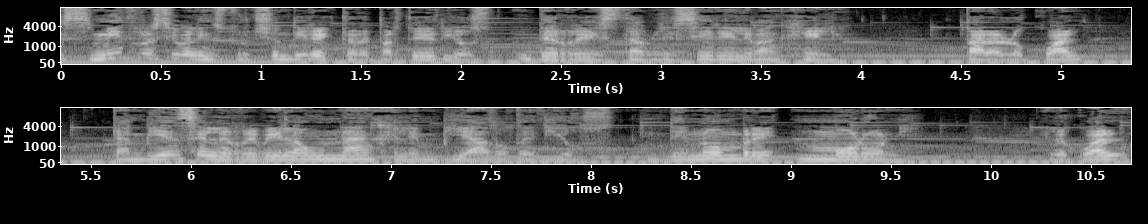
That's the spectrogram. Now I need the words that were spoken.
Smith recibe la instrucción directa de parte de Dios de restablecer el Evangelio, para lo cual también se le revela un ángel enviado de Dios, de nombre Moroni, el cual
